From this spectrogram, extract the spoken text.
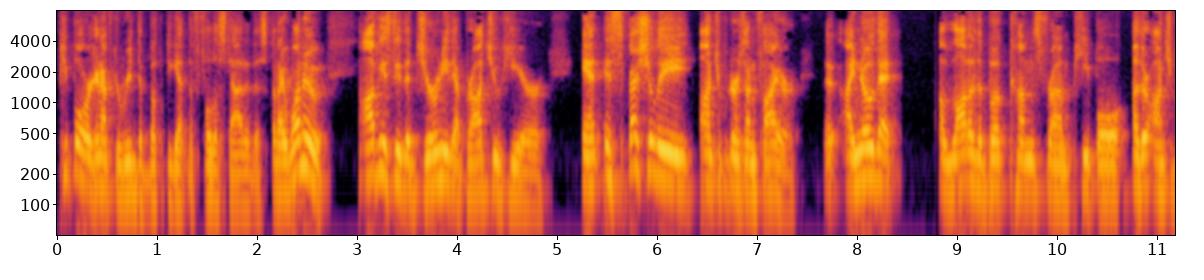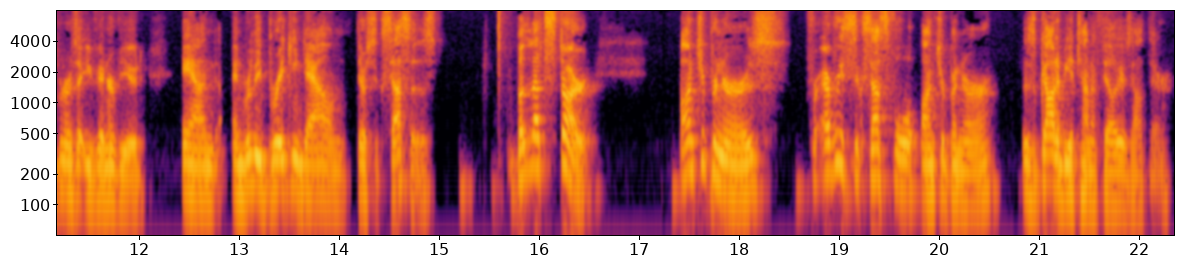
people are going to have to read the book to get the fullest out of this, but I want to, obviously, the journey that brought you here and especially entrepreneurs on fire. Uh, I know that a lot of the book comes from people, other entrepreneurs that you've interviewed, and and really breaking down their successes. But let's start. Entrepreneurs, for every successful entrepreneur, there's got to be a ton of failures out there.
